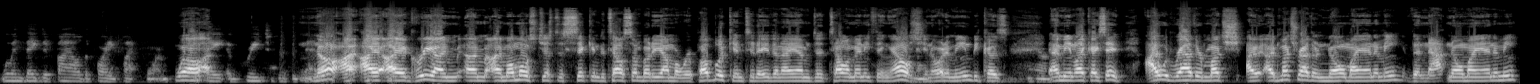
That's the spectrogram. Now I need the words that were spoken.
when they defile the party platform. Well, they agree to. No, I, I, I agree. I'm, I'm I'm almost just as sickened to tell somebody I'm a Republican today than I am to tell them anything else. You know what I mean? Because yeah. I mean, like I said, I would rather much I, I'd much rather know my enemy than not know my enemy.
